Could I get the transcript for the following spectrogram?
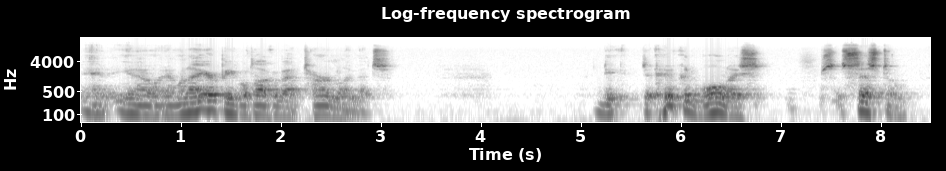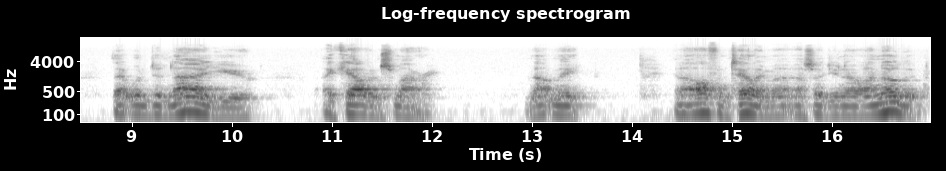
And you know, and when I hear people talk about term limits, do, do, who could want a system that would deny you a Calvin Smyre? Not me. And I often tell him, I, I said, you know, I know that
